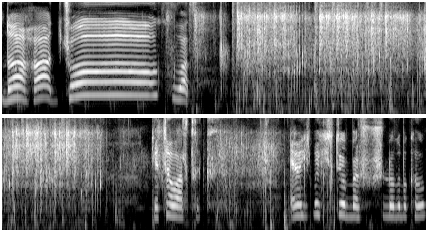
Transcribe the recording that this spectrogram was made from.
Daha çok var. Yeter artık. Eve gitmek istiyorum ben. Şu- Şuna da bakalım.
